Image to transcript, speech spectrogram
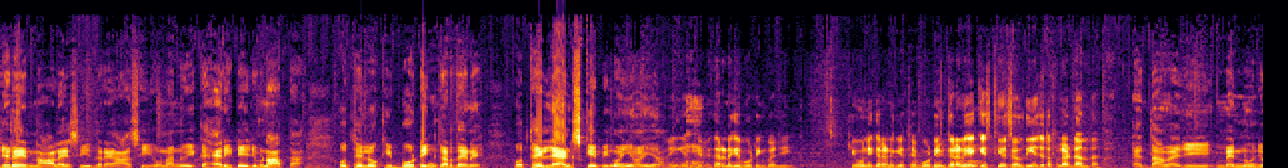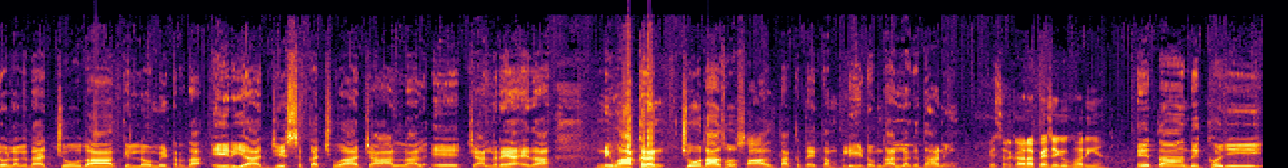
ਜਿਹੜੇ ਨਾਲੇ ਸੀ ਦਰਿਆ ਸੀ ਉਹਨਾਂ ਨੂੰ ਇੱਕ ਹੈਰੀਟੇਜ ਬਣਾਤਾ। ਉੱਥੇ ਲੋਕੀ ਬੋਟਿੰਗ ਕਰਦੇ ਨੇ। ਉੱਥੇ ਲੈਂਡਸਕੇਪਿੰਗ ਹੋਈਆਂ ਹੋਈਆਂ। ਨਹੀਂ ਇੱਥੇ ਵੀ ਕਰਨਗੇ VOTING ਭਾਜੀ। ਕਿਉਂ ਨਹੀਂ ਕਰਨਗੇ? ਇੱਥੇ VOTING ਕਰਨਗੇ ਕਿਸ਼ਤੀਆਂ ਚੱਲਦੀਆਂ ਜਦੋਂ ਫਲੱਡ ਆਂਦਾ ਐਦਾਂ ਹੈ ਜੀ ਮੈਨੂੰ ਜੋ ਲੱਗਦਾ 14 ਕਿਲੋਮੀਟਰ ਦਾ ਏਰੀਆ ਜਿਸ ਕਛੂਆ ਚਾਲ ਨਾਲ ਇਹ ਚੱਲ ਰਿਹਾ ਇਹਦਾ ਨਿਵਾਕਰਨ 1400 ਸਾਲ ਤੱਕ ਤੇ ਕੰਪਲੀਟ ਹੁੰਦਾ ਲੱਗਦਾ ਨਹੀਂ। ਫਿਰ ਸਰਕਾਰਾਂ ਪੈਸੇ ਕਿਉਂ ਖਾ ਰਹੀਆਂ? ਇਹ ਤਾਂ ਦੇਖੋ ਜੀ,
